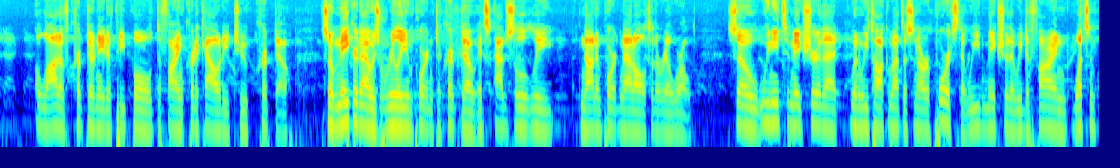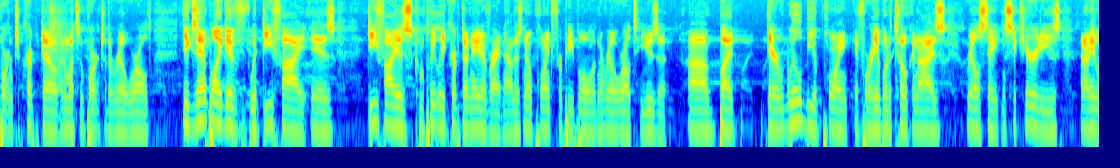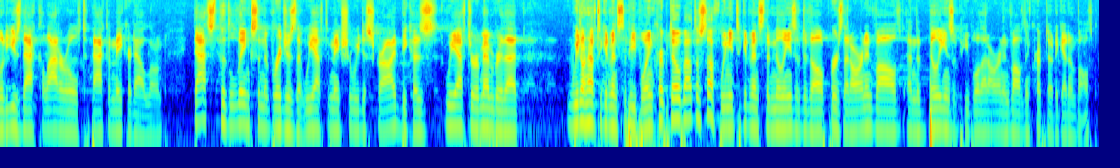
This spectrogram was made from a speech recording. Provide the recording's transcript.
a lot of crypto native people define criticality to crypto. So MakerDAO is really important to crypto. It's absolutely not important at all to the real world. So we need to make sure that when we talk about this in our reports that we make sure that we define what's important to crypto and what's important to the real world. The example I give with DeFi is DeFi is completely crypto native right now. There's no point for people in the real world to use it. Uh, but there will be a point if we're able to tokenize real estate and securities, and I'm able to use that collateral to back a MakerDAO loan. That's the links and the bridges that we have to make sure we describe because we have to remember that we don't have to convince the people in crypto about this stuff. We need to convince the millions of developers that aren't involved and the billions of people that aren't involved in crypto to get involved.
